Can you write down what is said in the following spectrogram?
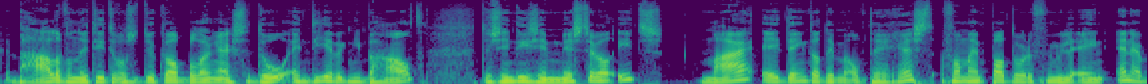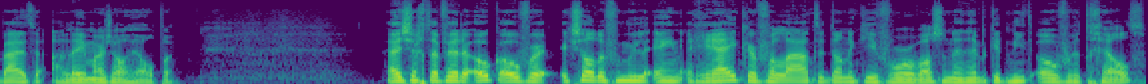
Het behalen van die titel was natuurlijk wel het belangrijkste doel. En die heb ik niet behaald. Dus in die zin mist er wel iets. Maar ik denk dat dit me op de rest van mijn pad door de Formule 1 en erbuiten alleen maar zal helpen. Hij zegt daar verder ook over: Ik zal de Formule 1 rijker verlaten dan ik hiervoor was. En dan heb ik het niet over het geld.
